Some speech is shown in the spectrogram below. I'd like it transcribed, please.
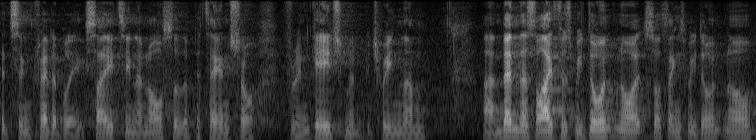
it's incredibly exciting and also the potential for engagement between them. And then there's life as we don't know it, so things we don't know,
